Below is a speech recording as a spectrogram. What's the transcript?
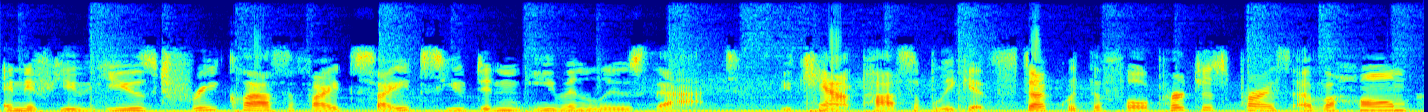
and if you've used free classified sites, you didn't even lose that. You can't possibly get stuck with the full purchase price of a home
